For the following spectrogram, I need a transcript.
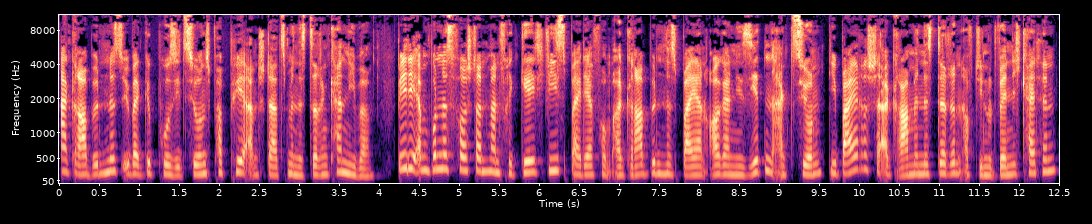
Agrarbündnis übergibt Positionspapier an Staatsministerin Kaniber. BDM-Bundesvorstand Manfred Gilch wies bei der vom Agrarbündnis Bayern organisierten Aktion die bayerische Agrarministerin auf die Notwendigkeit hin,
